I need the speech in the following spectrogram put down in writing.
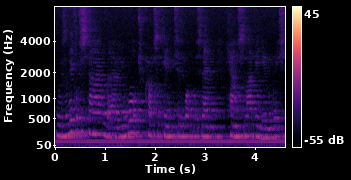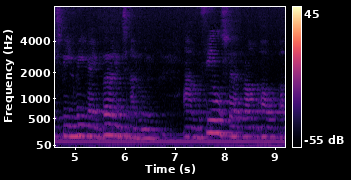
there was a little stile there, and you walked across it into what was then Council Avenue, which has been renamed Burlington Avenue. And the fields further on are, are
